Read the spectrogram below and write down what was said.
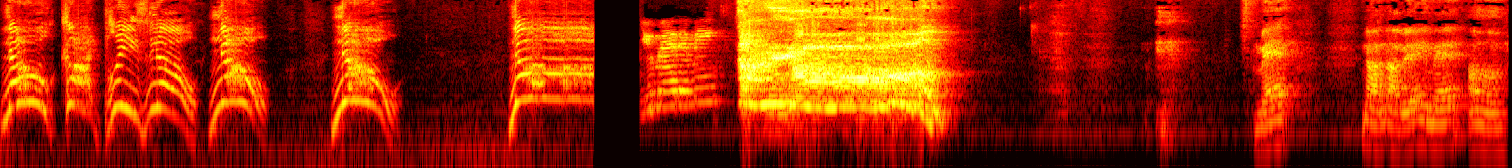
No, God, please, no! No! No! No! You mad at me? Mad? Nah, nah, but I ain't mad. Um.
